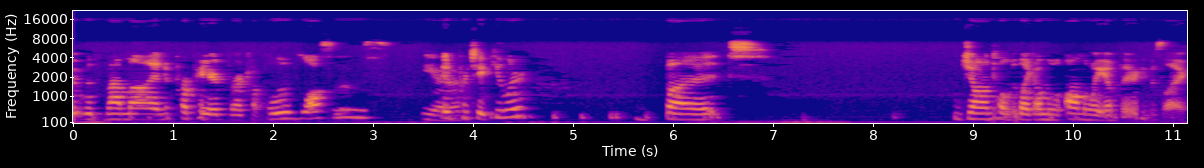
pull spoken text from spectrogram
it with my mind prepared for a couple of losses yeah. in particular. But John told me, like on the on the way up there, he was like,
